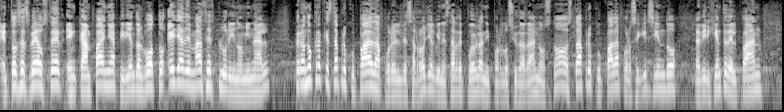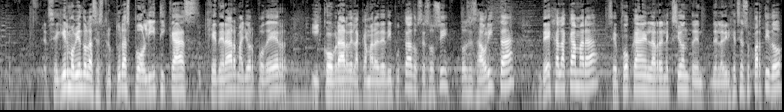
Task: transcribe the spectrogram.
Entonces vea usted en campaña pidiendo el voto. Ella además es plurinominal, pero no creo que está preocupada por el desarrollo y el bienestar de Puebla ni por los ciudadanos. No, está preocupada por seguir siendo la dirigente del PAN, seguir moviendo las estructuras políticas, generar mayor poder y cobrar de la Cámara de Diputados, eso sí. Entonces ahorita deja la Cámara, se enfoca en la reelección de, la dirigencia de su partido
